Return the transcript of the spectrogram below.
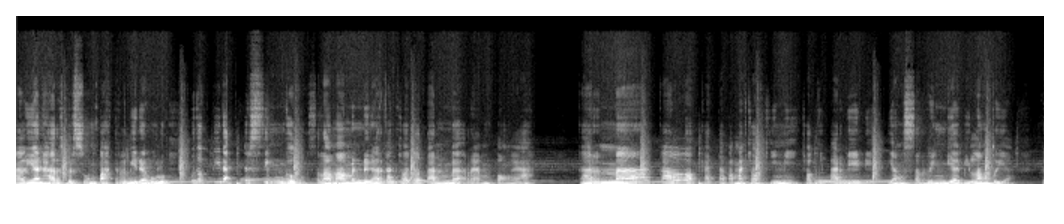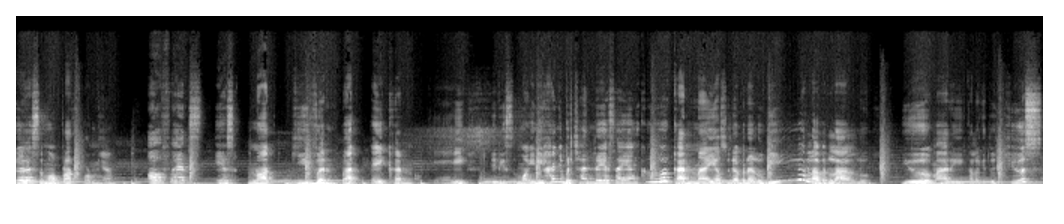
kalian harus bersumpah terlebih dahulu untuk tidak tersinggung selama mendengarkan cocotan Mbak Rempong ya karena kalau kata paman Coki nih Coki Pardede yang sering dia bilang tuh ya ke semua platformnya. Offense is not given but taken, oke? Okay? Jadi semua ini hanya bercanda ya sayangku karena yang sudah berlalu biarlah berlalu. Yuk, mari kalau gitu cus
